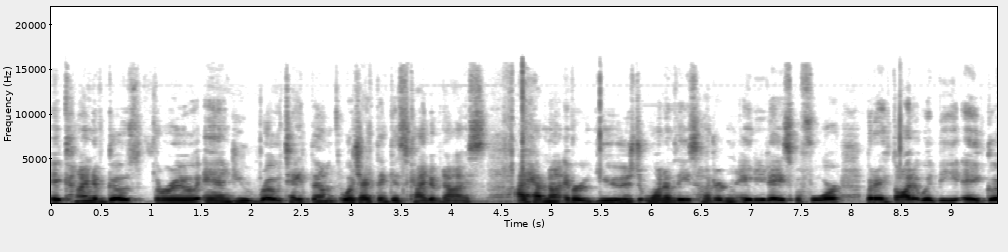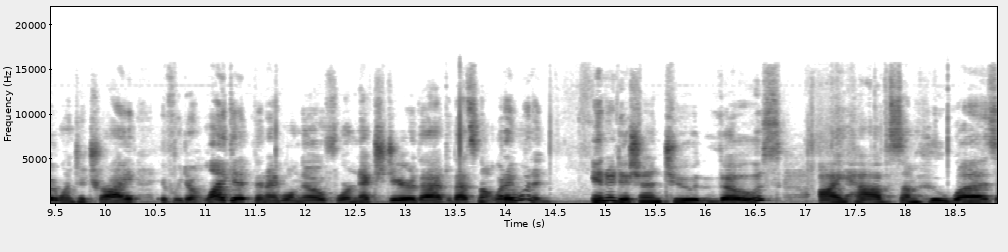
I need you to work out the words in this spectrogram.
It kind of goes through and you rotate them, which I think is kind of nice. I have not ever used one of these 180 days before, but I thought it would be a good one to try. If we don't like it, then I will know for next year that that's not what I wanted. In addition to those, I have some Who Was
